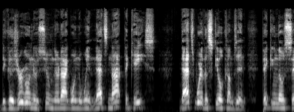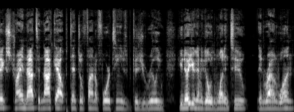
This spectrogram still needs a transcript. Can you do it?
because you're going to assume they're not going to win. That's not the case. That's where the skill comes in. Picking those six, trying not to knock out potential Final Four teams because you really, you know, you're going to go with one and two in round one.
